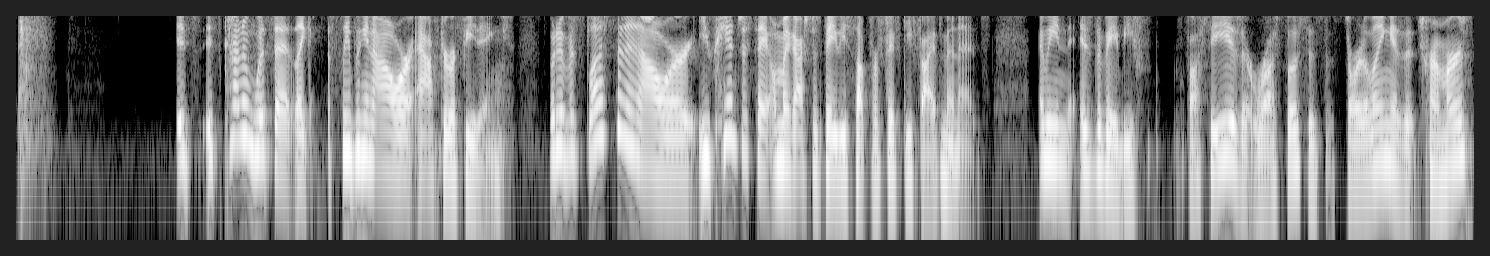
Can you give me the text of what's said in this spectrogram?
it's it's kind of with that like sleeping an hour after a feeding. But if it's less than an hour, you can't just say, "Oh my gosh, this baby slept for 55 minutes." I mean, is the baby fussy? Is it restless? Is it startling? Is it tremors?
